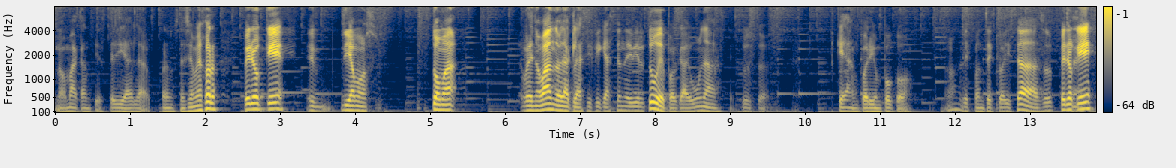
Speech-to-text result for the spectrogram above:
no, Macantir sería la pronunciación mejor, pero que, eh, digamos, toma, renovando la clasificación de virtudes, porque algunas incluso quedan por ahí un poco ¿no? descontextualizadas, pero Sí. que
